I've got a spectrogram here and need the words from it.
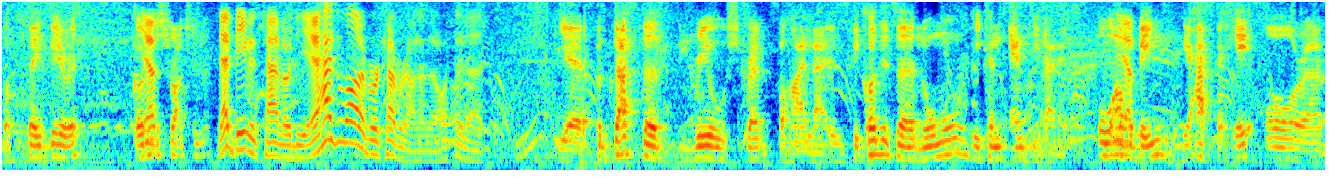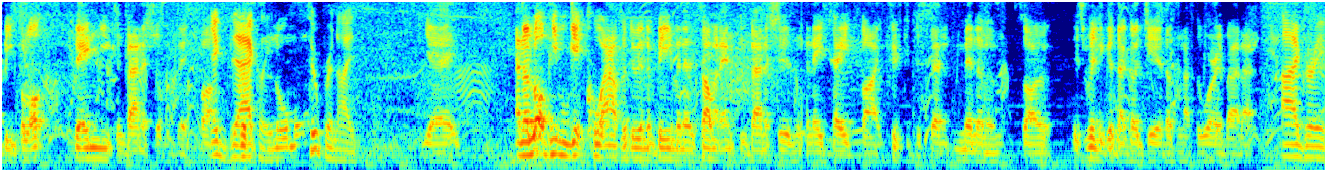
What's to say, Beerus? Go to Yep. destruction. That beam is kind of OD. It has a lot of recovery on it, though. I'll say that. Yeah, but that's the real strength behind that is because it's a normal, he can empty vanish. All other beams, it has to hit or uh, be blocked, then you can vanish off of it. But Exactly. normal, Super nice. yeah. And a lot of people get caught out for doing a beam and then someone empty vanishes and then they take like 50% minimum. So it's really good that Gogeta doesn't have to worry about that. I agree.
